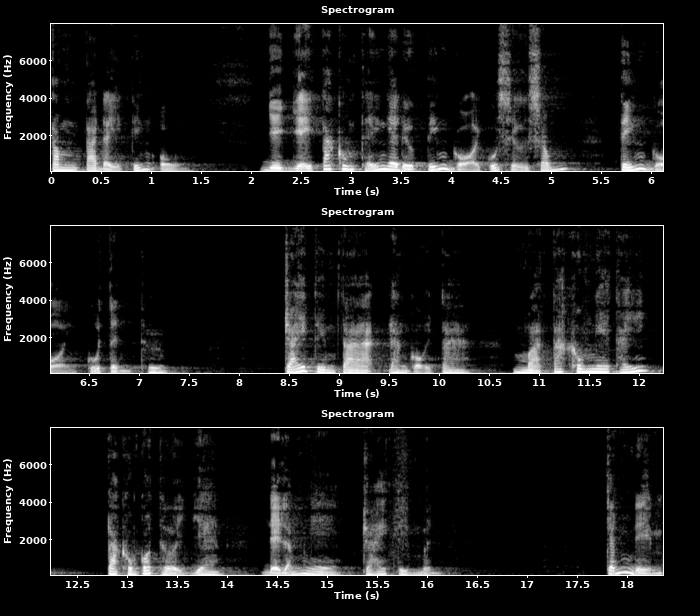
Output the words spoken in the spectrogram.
tâm ta đầy tiếng ồn. Vì vậy ta không thể nghe được tiếng gọi của sự sống, tiếng gọi của tình thương. Trái tim ta đang gọi ta, mà ta không nghe thấy. Ta không có thời gian để lắng nghe trái tim mình. Chánh niệm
